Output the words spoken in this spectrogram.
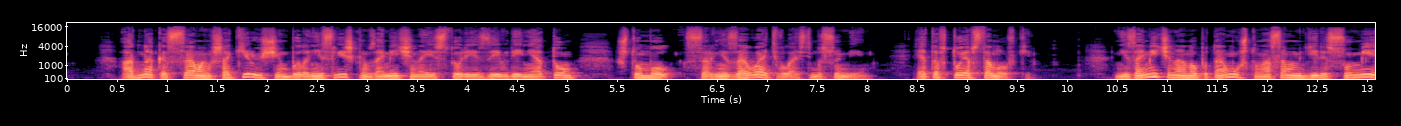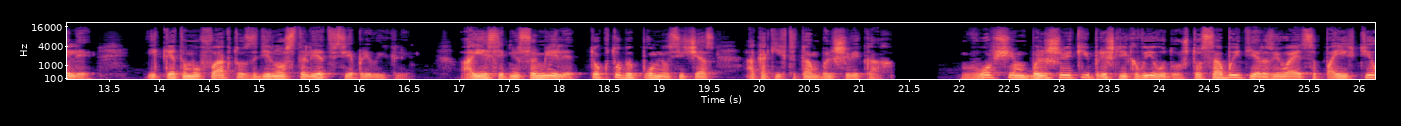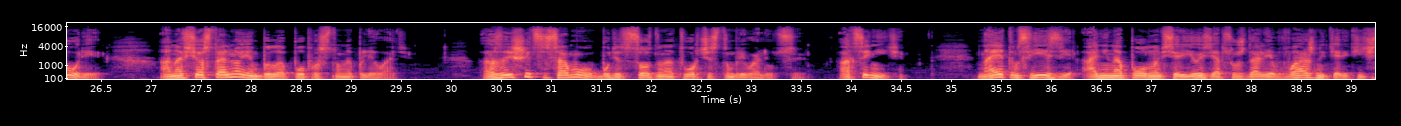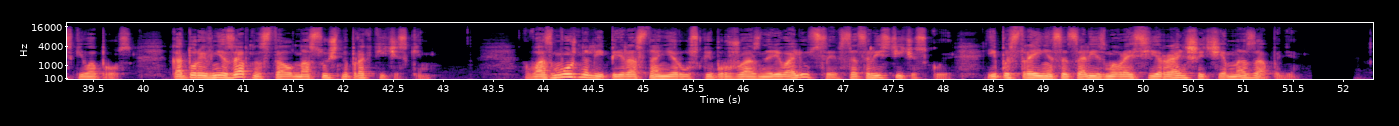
Однако самым шокирующим было не слишком замеченная история заявления о том, что, мол, сорганизовать власть мы сумеем. Это в той обстановке, не замечено оно потому, что на самом деле сумели, и к этому факту за 90 лет все привыкли. А если б не сумели, то кто бы помнил сейчас о каких-то там большевиках? В общем, большевики пришли к выводу, что события развиваются по их теории, а на все остальное им было попросту наплевать. Разрешиться само будет создано творчеством революции. Оцените. На этом съезде они на полном серьезе обсуждали важный теоретический вопрос, который внезапно стал насущно практическим. Возможно ли перерастание русской буржуазной революции в социалистическую и построение социализма в России раньше, чем на Западе?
